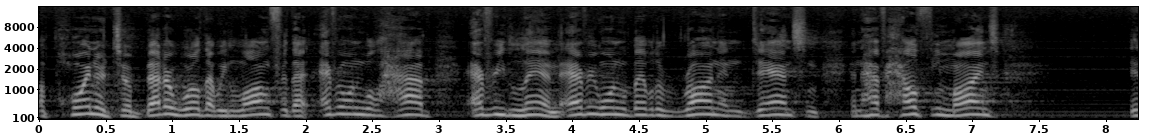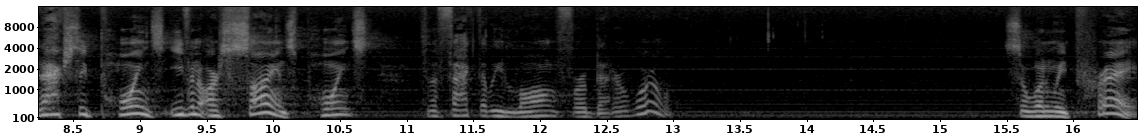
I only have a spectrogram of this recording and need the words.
a pointer to a better world that we long for, that everyone will have every limb, everyone will be able to run and dance and, and have healthy minds. It actually points, even our science points to the fact that we long for a better world. So when we pray,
